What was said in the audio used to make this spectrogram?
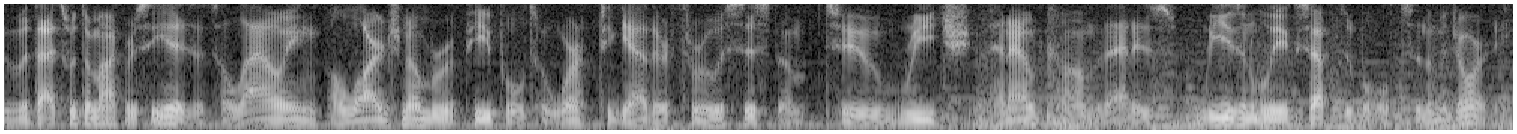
But that's what democracy is. It's allowing a large number of people to work together through a system to reach an outcome that is reasonably acceptable to the majority.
